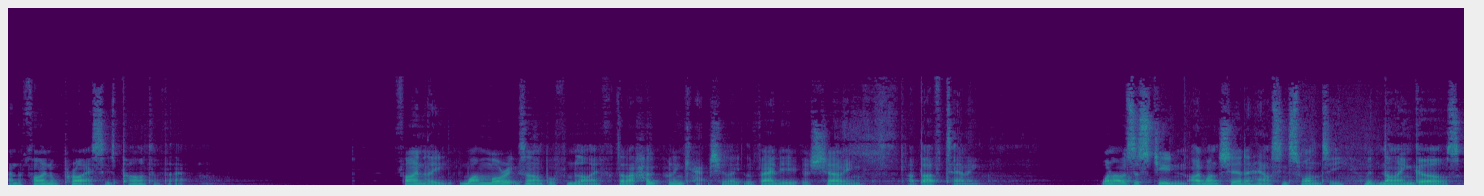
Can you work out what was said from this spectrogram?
And the final price is part of that. Finally, one more example from life that I hope will encapsulate the value of showing above telling. When I was a student, I once shared a house in Swansea with nine girls.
